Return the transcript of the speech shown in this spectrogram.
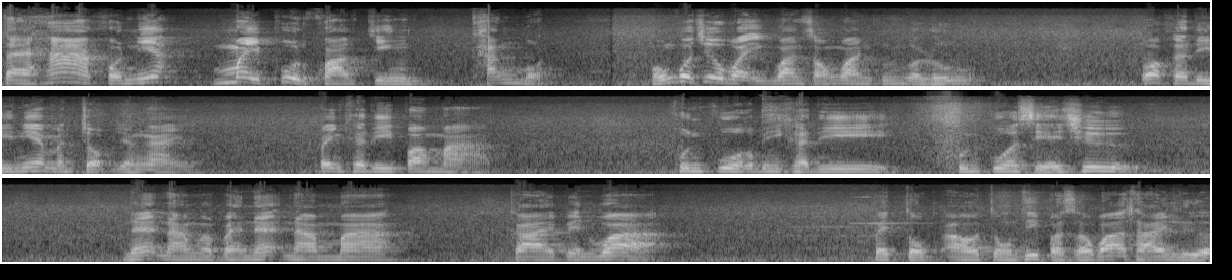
แต่ห้าคนเนี้ยไม่พูดความจริงทั้งหมด ผมก็เชื่อว่าอีกวันสองวันคุณก็รู้ ว่าคดีเนี้ยมันจบยังไง เป็นคดีประมาท คุณกลัวมีคดี คุณกลัวเสียชื่อ แนะนำกันไปแนะนำมากลายเป็นว่า ไปตกเอาตรงที่ปัสสาวะท้ายเรือ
